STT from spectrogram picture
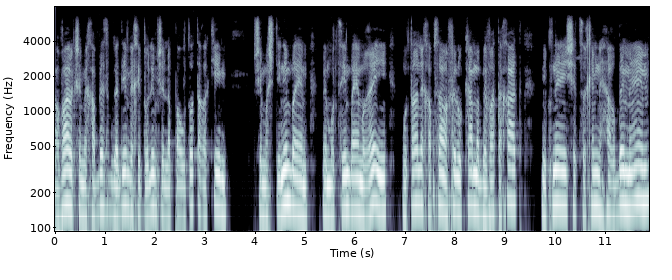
אבל כשמכבס בגדים וחיתולים של הפעוטות הרכים שמשתינים בהם ומוציאים בהם ראי, מותר לחפשם אפילו כמה בבת אחת, מפני שצריכים להרבה מהם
